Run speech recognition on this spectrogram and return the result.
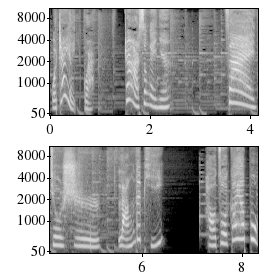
我这儿有一罐，正好送给您。再就是。狼的皮好做膏药布，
